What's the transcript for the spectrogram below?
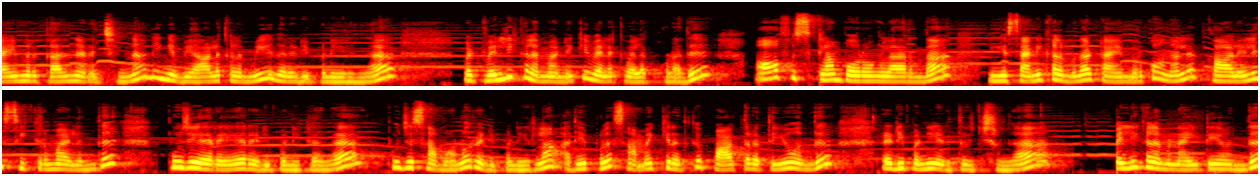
டைம் இருக்காதுன்னு நினச்சிங்கன்னா நீங்கள் வியாழக்கிழமையும் இதை ரெடி பண்ணிடுங்க பட் வெள்ளிக்கிழமை அன்றைக்கி விளக்கு விளக்கக்கூடாது. ஆஃபீஸ்க்கெலாம் போகிறவங்களா இருந்தால் நீங்கள் சனிக்கிழமை தான் டைம் இருக்கும். அதனால் காலையில் சீக்கிரமாக எழுந்து பூஜை அறையை ரெடி பண்ணிக்கோங்க. பூஜை சாமானும் ரெடி பண்ணிடலாம். அதே போல் சமைக்கிறதுக்கு பாத்திரத்தையும் வந்து ரெடி பண்ணி எடுத்து வச்சுருங்க. வெள்ளிக்கிழமை நைட்டே வந்து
